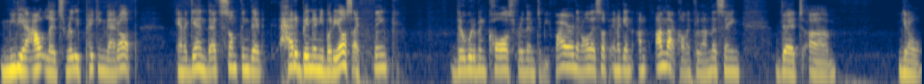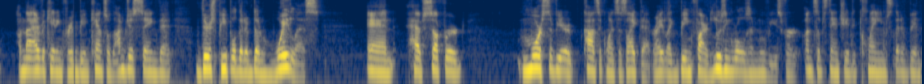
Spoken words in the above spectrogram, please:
media outlets really picking that up and again, that's something that had it been anybody else, I think there would have been calls for them to be fired and all that stuff. And again, I'm I'm not calling for that. I'm not saying that um, you know I'm not advocating for him being canceled. I'm just saying that there's people that have done way less and have suffered more severe consequences like that, right? Like being fired, losing roles in movies for unsubstantiated claims that have been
